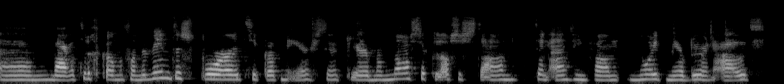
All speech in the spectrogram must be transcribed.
Um, waren terugkomen van de wintersport. Ik had mijn eerste keer mijn masterklassen staan ten aanzien van nooit meer burn-out.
